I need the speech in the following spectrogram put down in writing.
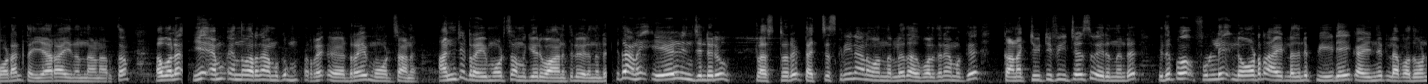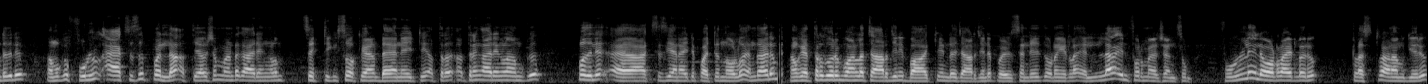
ഓടാൻ തയ്യാറായി എന്നാണ് അർത്ഥം. അതുപോലെ ഈ എം എന്ന് പറഞ്ഞാൽ നമുക്ക് ഡ്രൈവ് മോഡ്സ് ആണ്. അഞ്ച് ഡ്രൈവ് മോഡ്സ് നമുക്ക് ഈ ഒരു വാഹനത്തിൽ വരുന്നുണ്ട്. ഇതാണ് ഏഴ് ഇഞ്ചിന്റെ ഒരു ക്ലസ്റ്റർ ടച്ച് സ്ക്രീൻ ആണ് വന്നിട്ടുള്ളത്. അതുപോലെ തന്നെ നമുക്ക് കണക്ടിവിറ്റി ഫീച്ചേഴ്സ് വരുന്നുണ്ട്. ഇതിപ്പോൾ ഫുള്ളി ലോഡർ ആയിട്ടില്ല. അതിന്റെ പി ഡി ഐ കഴിഞ്ഞിട്ടില്ല. അപ്പോൾ അതുകൊണ്ട് ഇതിൽ നമുക്ക് ഫുൾ ആക്സസ് ഇപ്പോൾ ഇല്ല. അത്യാവശ്യം വേണ്ട കാര്യങ്ങളും സെറ്റിങ്സും ഒക്കെയാണ് ഡേ അത്ര അത്തരം കാര്യങ്ങൾ നമുക്ക് ഇപ്പോൾ ഇതിൽ ആക്സസ് ചെയ്യാനായിട്ട് പറ്റുന്നുള്ളൂ. എന്തായാലും നമുക്ക് എത്ര ദൂരം പോകാനുള്ള ചാർജിന് ബാക്കിയുണ്ട്. ചാർജിന്റെ പെർസെന്റേജ് തുടങ്ങിയിട്ടുള്ള എല്ലാ ഇൻഫർമേഷൻസും ഫുള്ളി ലോഡർ ആയിട്ടുള്ള ഒരു ക്ലസ്റ്ററാണ് നമുക്ക് ഒരു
